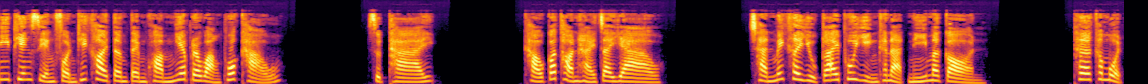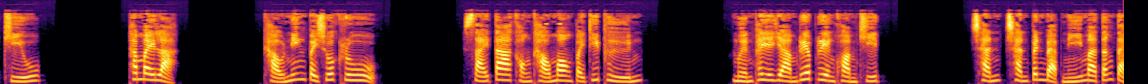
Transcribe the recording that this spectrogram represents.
มีเพียงเสียงฝนที่คอยเติมเต็มความเงียบระหว่างพวกเขา สุดท้าย เขาก็ถอนหายใจยาว ฉันไม่เคยอยู่ใกล้ผู้หญิงขนาดนี้มาก่อน เธอขมวดคิ้ว ทำไมล่ะ เขานิ่งไปชั่วครู่ สายตาของเขามองไปที่พื้น เหมือนพยายามเรียบเรียงความคิด ฉัน ฉันเป็นแบบนี้มาตั้งแต่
